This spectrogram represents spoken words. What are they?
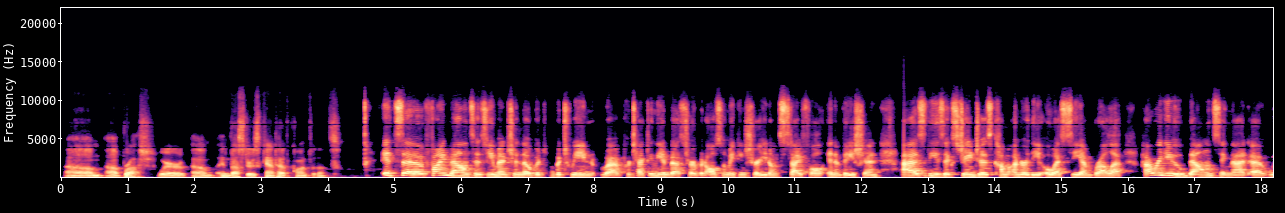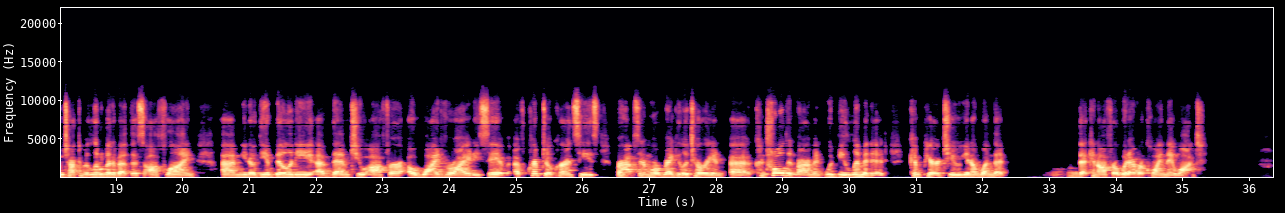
um uh, brush where um, investors can't have confidence. It's a fine balance, as you mentioned, though, be- between uh, protecting the investor, but also making sure you don't stifle innovation. As these exchanges come under the OSC umbrella, how are you balancing that? Uh, we talked a little bit about this offline. Um, you know, the ability of them to offer a wide variety, say, of, of cryptocurrencies, perhaps in a more regulatory and uh, controlled environment, would be limited compared to, you know, one that that can offer whatever coin they want?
